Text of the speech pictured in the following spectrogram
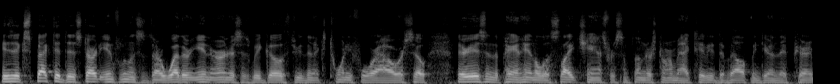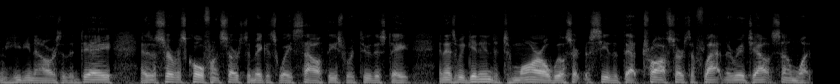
It is expected to start influences our weather in earnest as we go through the next 24 hours. So there is in the panhandle a slight chance for some thunderstorm activity developing during the prime heating hours of the day as a surface cold front starts to make its way southeastward through the state. And as we get into tomorrow, we'll start to see that that trough starts to flatten the ridge out somewhat.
